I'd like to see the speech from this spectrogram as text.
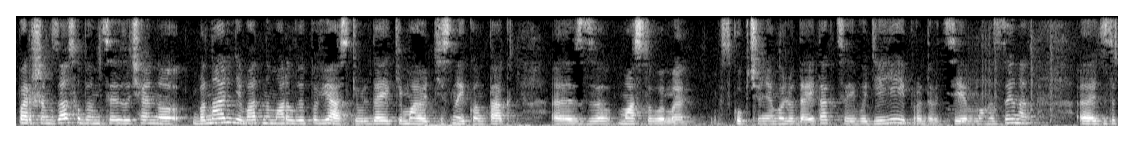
Першим засобом це звичайно банальні ватно-марлеві пов'язки у людей, які мають тісний контакт з масовими скупченнями людей. Так, це і водії, і продавці в магазинах. З-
